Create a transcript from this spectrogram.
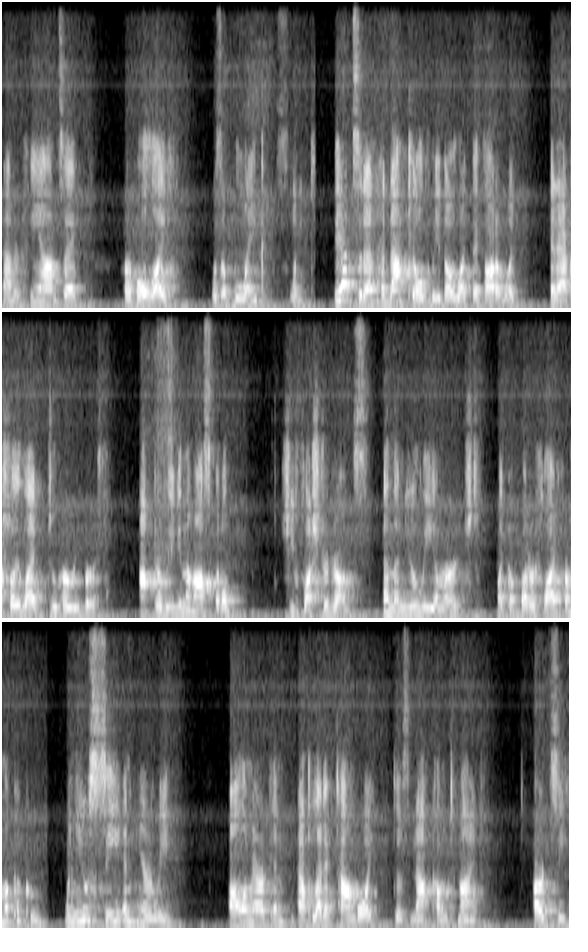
not her fiance. Her whole life was a blank slate. The accident had not killed Leigh, though, like they thought it would. It actually led to her rebirth. After leaving the hospital, she flushed her drugs, and the new Leigh emerged like a butterfly from a cocoon. When you see and hear Leigh, all American athletic tomboy does not come to mind. Artsy,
